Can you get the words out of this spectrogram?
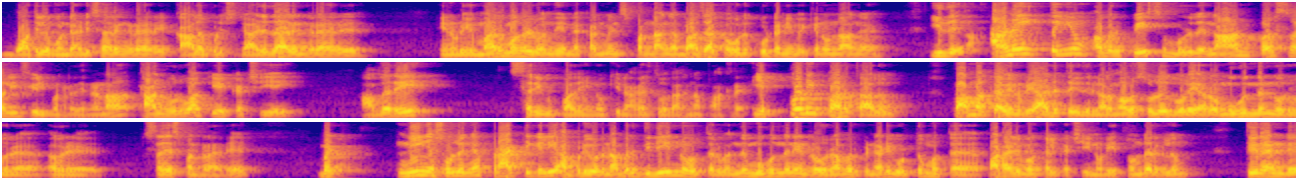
பாட்டில கொண்டு அடிச்சாருங்கிறாரு காலை பிடிச்சிட்டு அழுதாருங்கிறாரு. என்னுடைய மருமகள் வந்து என்ன கன்வின்ஸ் பண்ணாங்க பாஜகவோட கூட்டணி வைக்கணும்னாங்க. இது அனைத்தையும் அவர் பேசும்பொழுது நான் பர்சனலி ஃபீல் பண்றது என்னன்னா தான் உருவாக்கிய கட்சியை அவரே சரிவு பாதையை நோக்கி நகர்த்துவதாக நான் பாக்குறேன் எப்படி பார்த்தாலும் பாமகவினுடைய அடுத்த எதிர்காலம் அவர் சொல்வது போல யாரோ முகுந்தன் ஒருவர் அவர் சஜஸ்ட் பண்றாரு. பட் நீங்க சொல்லுங்க பிராக்டிகலி அப்படி ஒரு நபர் திடீர்னு ஒருத்தர் வந்து முகுந்தன் என்ற ஒரு நபர் பின்னாடி ஒட்டுமொத்த பாட்டாளி மக்கள் கட்சியினுடைய தொண்டர்களும் திரண்டு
